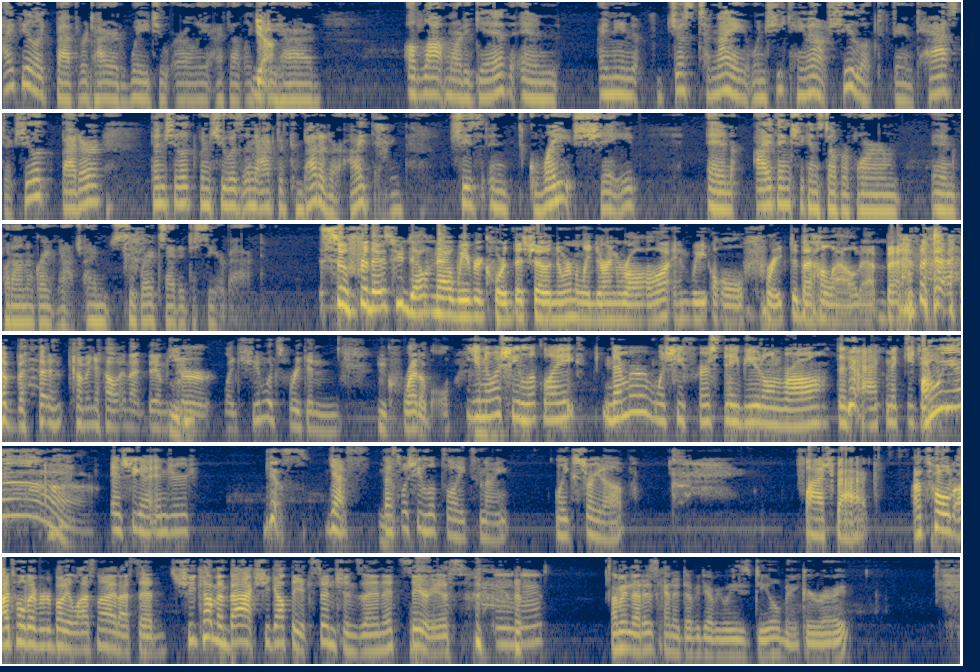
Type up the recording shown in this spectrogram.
I feel like Beth retired way too early. I felt like Yeah. she had a lot more to give. And I mean, just tonight when she came out, she looked fantastic. She looked better than she looked when she was an active competitor, I think. She's in great shape and I think she can still perform and put on a great match. I'm super excited to see her back. So for those who don't know, we record the show normally during Raw, and we all freaked the hell out at Beth, at Beth coming out in that damn Mhm. shirt. Like she looks freaking incredible. You know what she looked like? Remember when she first debuted on Raw, the Yeah. attack Mickie James, Oh yeah. and she got injured? Yes. Yes, that's what she looked like tonight. Like straight up. Flashback. I told I told everybody last night. I said she coming back. She got the extensions in. It's serious. hmm I mean, that is kind of WWE's deal maker, right?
